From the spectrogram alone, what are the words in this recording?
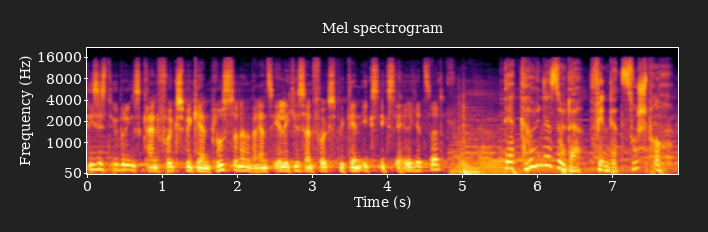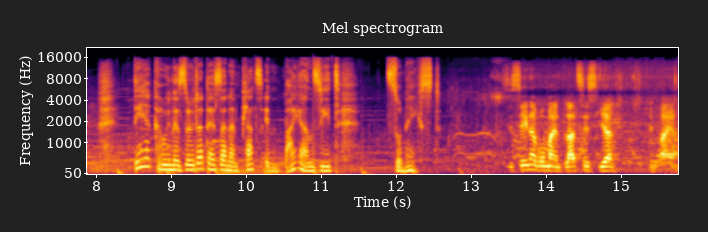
Dies ist übrigens kein Volksbegehren Plus, sondern, wenn man ganz ehrlich ist, ein Volksbegehren XXL jetzt hat. Der grüne Söder findet Zuspruch. Der grüne Söder, der seinen Platz in Bayern sieht, zunächst. Sie sehen ja, wo mein Platz ist, hier in Bayern.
